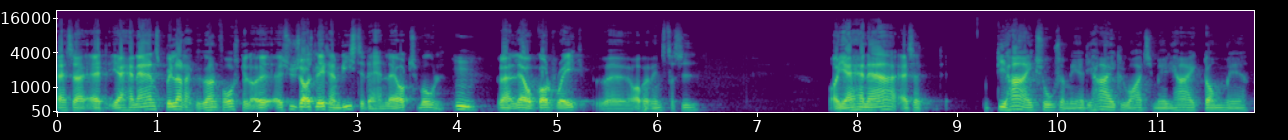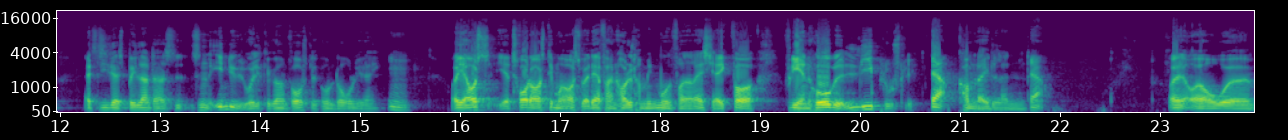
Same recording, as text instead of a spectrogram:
Altså, at ja, han er en spiller, der kan gøre en forskel, og jeg, jeg synes også lidt, han viste det, da han lavede op til mål. Mm. Han lavede godt rate øh, op ad venstre side. Og ja, han er, altså, de har ikke Sosa mere, de har ikke Luati mere, de har ikke Dom mere. Altså de der spillere, der sådan individuelt kan gøre en forskel på en dårlig dag. Mm. Og jeg, også, jeg tror da også, det må også være derfor, han holdt ham ind mod Fredericia, ikke for, fordi han håbede lige pludselig, Ja. kom der et eller andet. Ja. Og, og øh,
